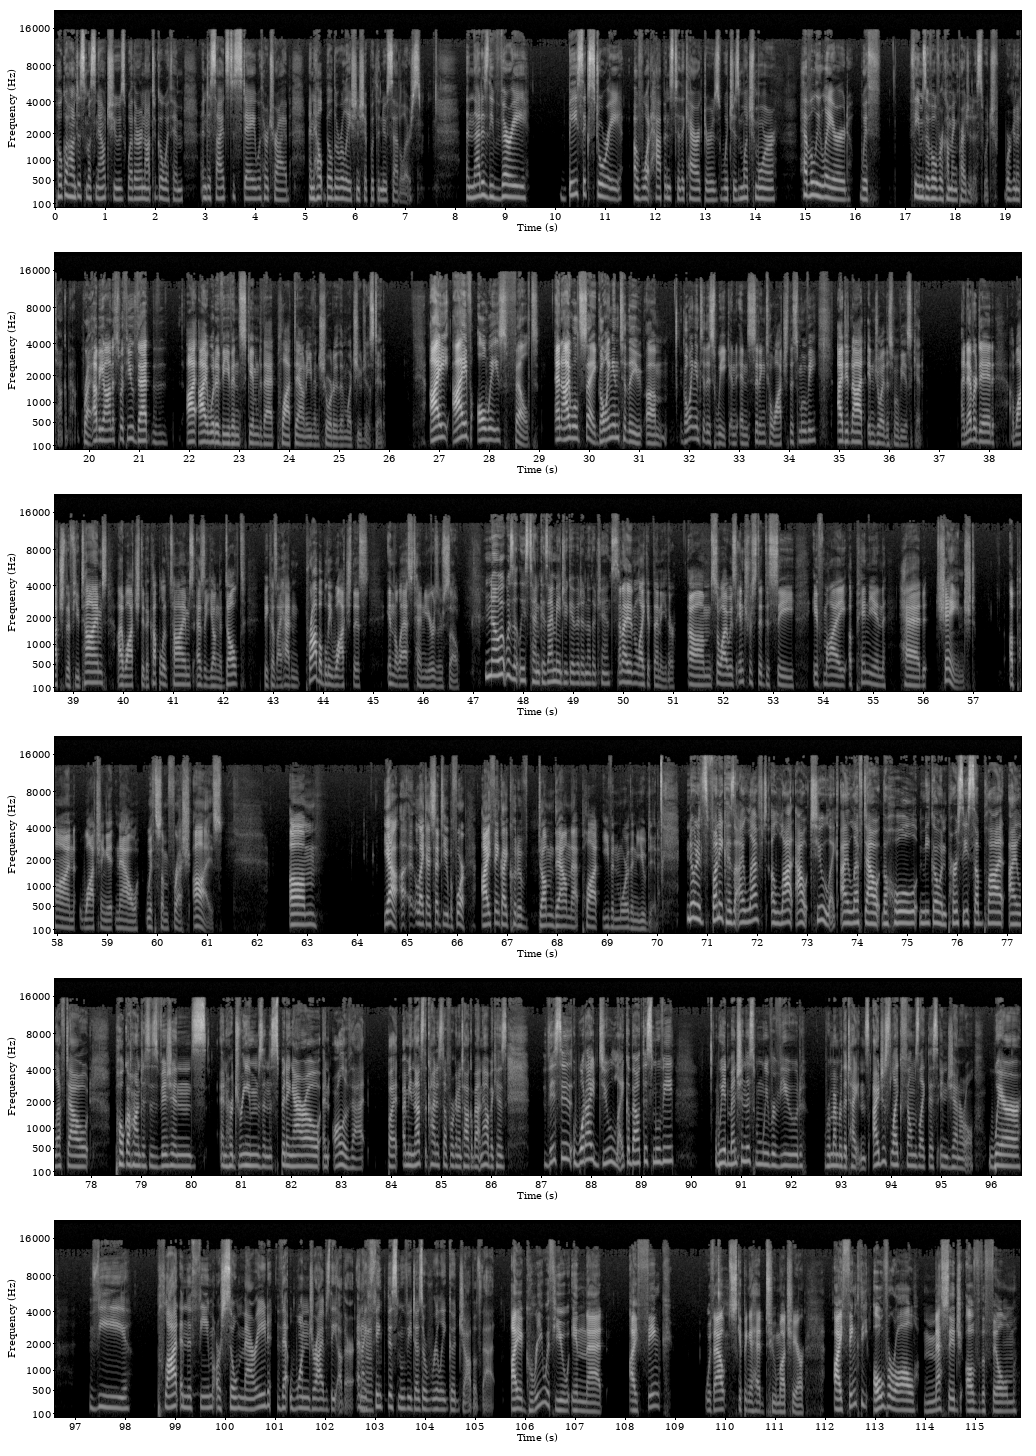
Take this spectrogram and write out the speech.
Pocahontas must now choose whether or not to go with him and decides to stay with her tribe and help build a relationship with the new settlers. And that is the very basic story of what happens to the characters, which is much more heavily layered with themes of overcoming prejudice, which we're going to talk about. Right. I'll be honest with you that I I would have even skimmed that plot down even shorter than what you just did. I I've always felt, and I will say, going into the um going into this week and and sitting to watch this movie, I did not enjoy this movie as a kid. I never did. I watched it a few times. I watched it a couple of times as a young adult because I hadn't probably watched this in the last 10 years or so. No, it was at least 10 because I made you give it another chance. And I didn't like it then either. Um, so I was interested to see if my opinion had changed upon watching it now with some fresh eyes. Um, yeah, I, like I said to you before, I think I could have dumbed down that plot even more than you did. No, and it's funny because I left a lot out too. Like I left out the whole Miko and Percy subplot. I left out Pocahontas's visions and her dreams and the spinning arrow and all of that. But I mean, that's the kind of stuff we're going to talk about now because this is what I do like about this movie. We had mentioned this when we reviewed Remember the Titans. I just like films like this in general where the plot and the theme are so married that one drives the other. And I Mhm. think this movie does a really good job of that. I agree with you in that I think, without skipping ahead too much here, I think the overall message of the film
